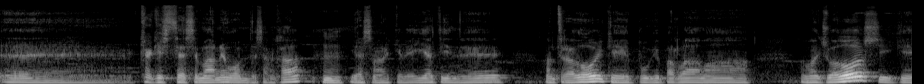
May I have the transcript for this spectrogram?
eh, que aquesta setmana ho hem de zanjar mm. i la setmana que ve ja tindré entrenador i que pugui parlar amb, amb els jugadors i que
